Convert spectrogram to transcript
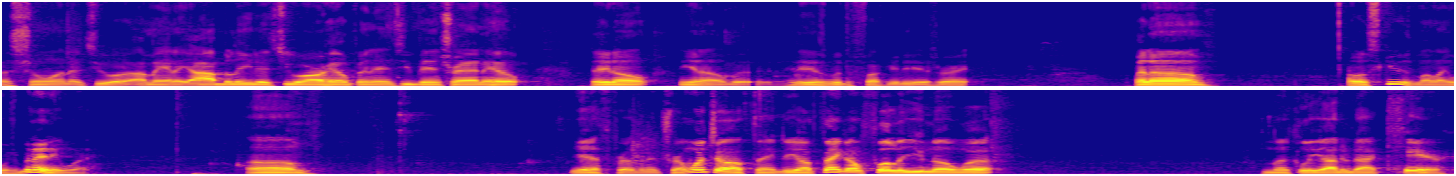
of showing that you are I mean, I believe that you are helping and you've been trying to help. They don't, you know, but it is what the fuck it is, right? But um oh excuse my language, but anyway. Um Yes, President Trump. What y'all think? Do y'all think I'm full of you know what? Luckily, I do not care.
